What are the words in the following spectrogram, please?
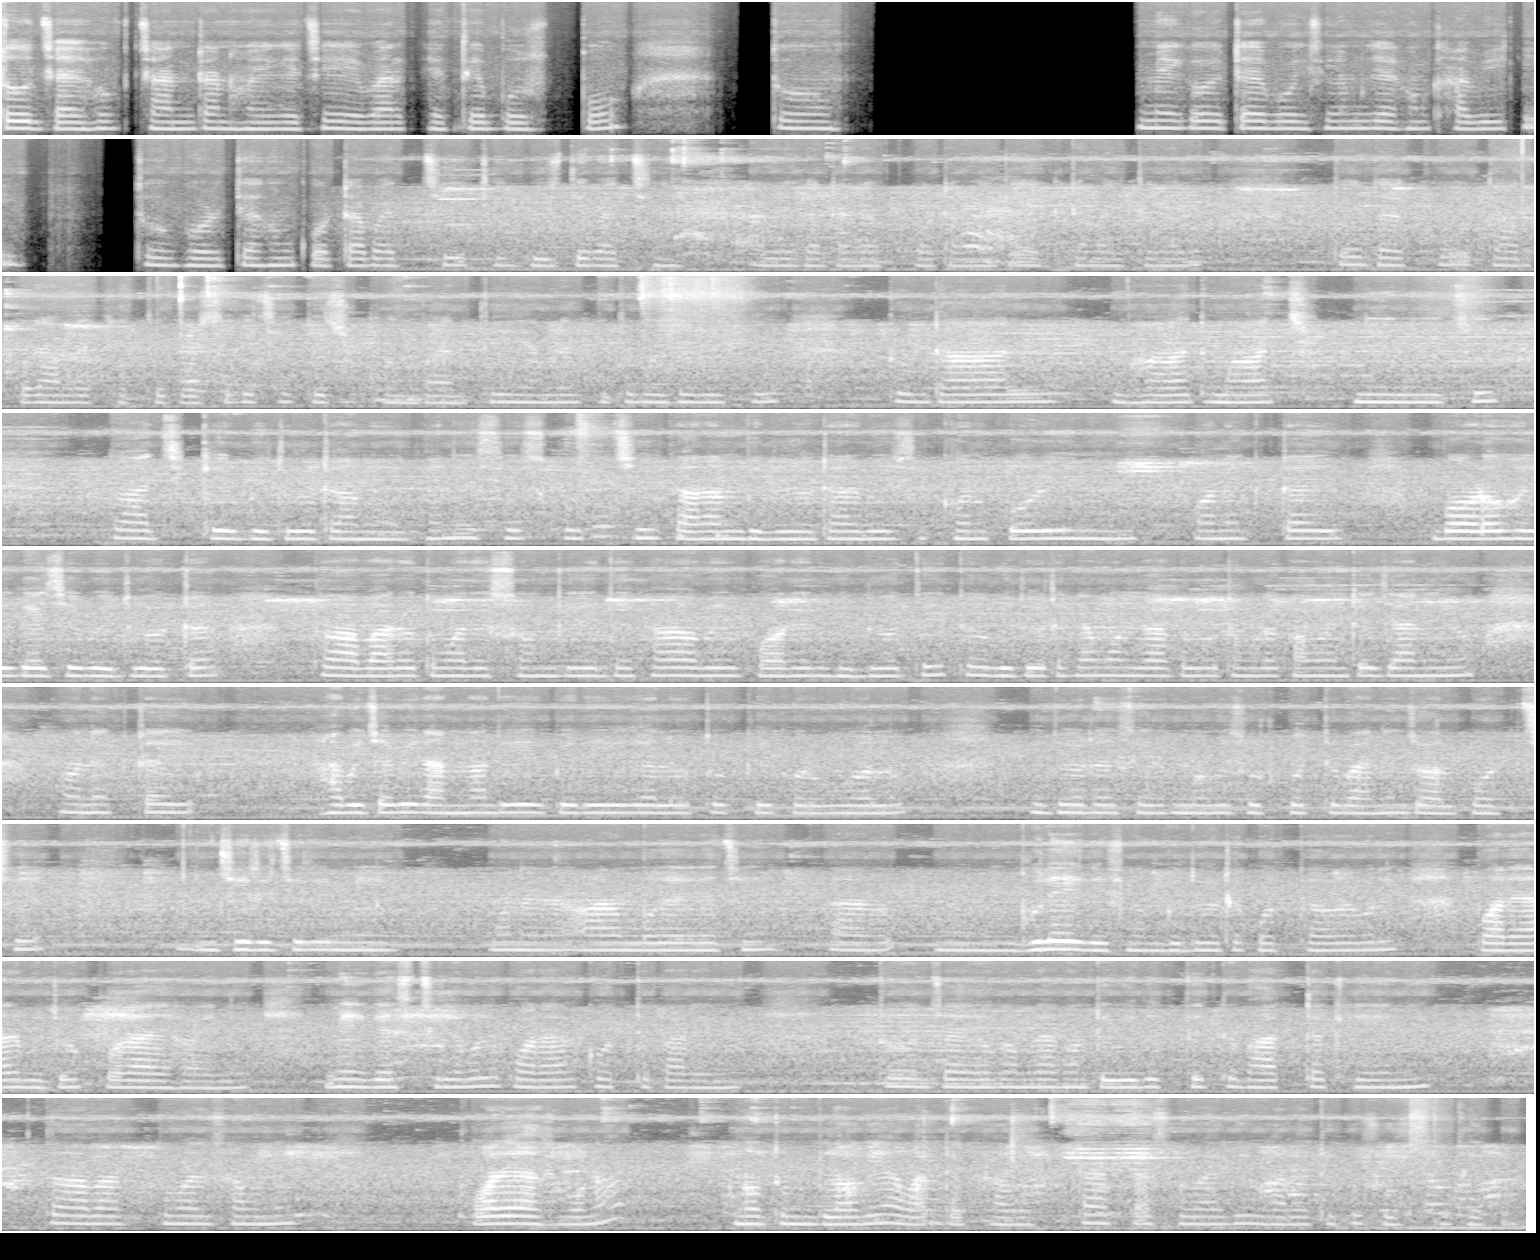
তো যাই হোক, চান টান হয়ে গেছে, এবার খেতে বসবো। তো মেয়েকে ওইটাই বলছিলাম যে, এখন খাবি কি? তো ঘড়িতে এখন কটা বাজছে ঠিক বুঝতে পারছি না। ঘড়ি কাটাটা কটা বাজে? একটা বাজতে গেল তো দেখো, তারপরে আমরা খেতে বসে গেছি। কিছুক্ষণ বাদ দিয়ে আমরা খেতে বসে গেছি। তো ডাল, ভাত, মাছ নিয়ে নিয়েছি। তো আজকের ভিডিওটা আমি এখানে শেষ করছি। কারণ ভিডিওটা আর বেশিক্ষণ করিনি। অনেকটাই বড় হয়ে গেছে ভিডিওটা। তো আবারও তোমাদের সঙ্গে দেখা হবে পরের ভিডিওতে। তো ভিডিওটা কেমন লাগল তোমরা কমেন্টে জানিও। অনেকটাই হাবিজাবি রান্না দিয়ে পেরিয়ে গেল, তো কী করব বলো? ভিডিওটা সেরকমভাবে শ্যুট করতে পারিনি, জল পড়ছে। ঝিরি ঝিরি মেঘ মানে আরম্ভ হয়ে গেছে। আর ভুলেই গেছিলাম ভিডিওটা করতে হবে বলে। পরে আর ভিডিও করাই হয়নি। মেঘ এসেছিল বলে পরে আর করতে পারিনি। তো যাই হোক, আমরা এখন টিভি দেখতে দেখতে ভাতটা খেয়ে নিই। তো আবার তোমাদের সামনে পরে আসব না। নতুন ব্লগে আবার দেখা হবে। একটা সবাইকে, ভালো থেকো, সুস্থ থেকো।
